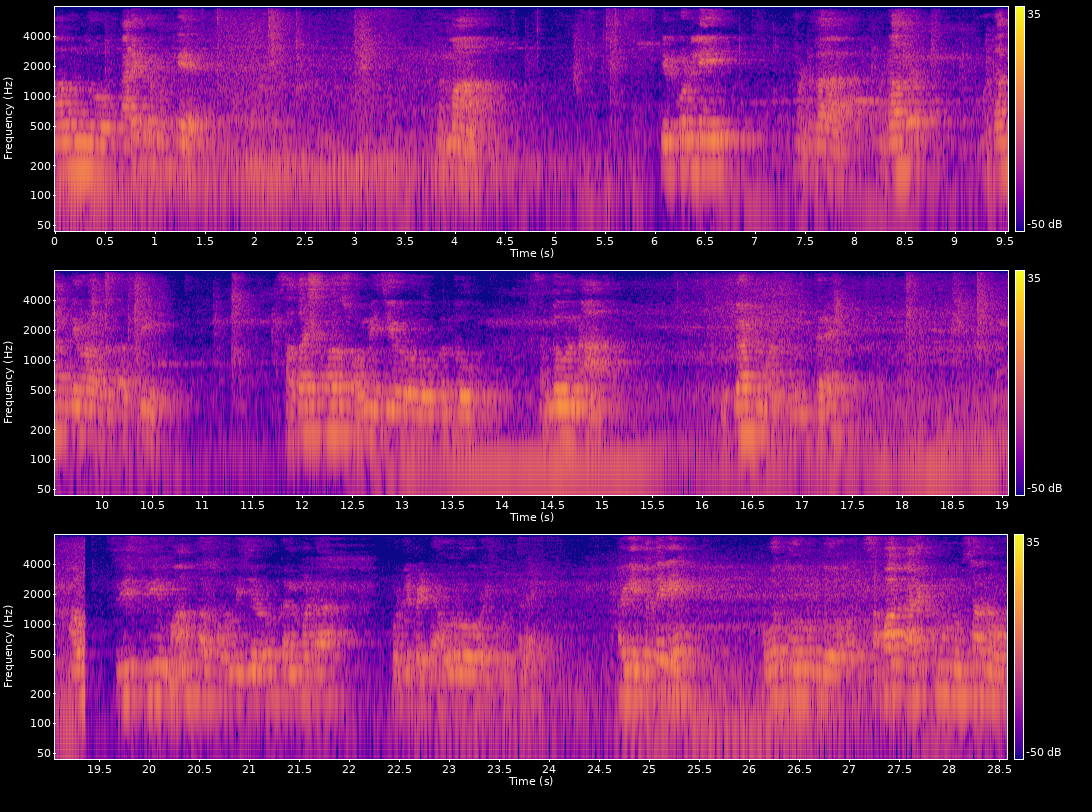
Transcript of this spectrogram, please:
ಆ ಒಂದು ಕಾರ್ಯಕ್ರಮಕ್ಕೆ ನಮ್ಮ ಕಿರ್ಕೊಡ್ಲಿ ಮಠದ ಮಠಾಧ ಮಠಾಧಿಪತಿಗಳಾದಂಥ ಶ್ರೀ ಸದಾಶಿವ ಸ್ವಾಮೀಜಿಯವರು ಒಂದು ಸಂಘವನ್ನು ಉದ್ಘಾಟನೆ ಮಾಡ್ಕೊಂಡಿದ್ದಾರೆ. ಶ್ರೀ ಶ್ರೀ ಮಾಂತ ಸ್ವಾಮೀಜಿಯವರು ಕಲ್ಮಠ, ಕೊಡ್ಲಿಪೇಟೆ ಅವರು ವಹಿಸ್ಕೊಡ್ತಾರೆ. ಹಾಗೆ ಜೊತೆಗೆ ಅವತ್ತು ಒಂದು ಸಭಾ ಕಾರ್ಯಕ್ರಮವನ್ನು ಸಹ ನಾವು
